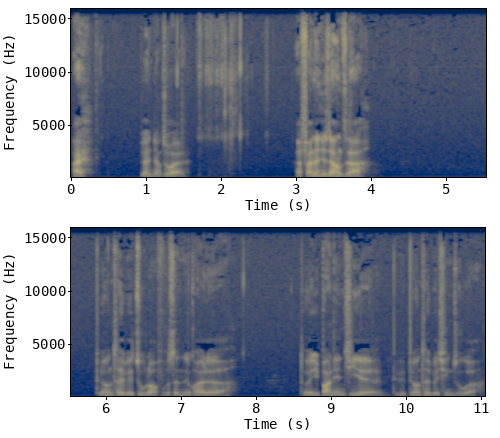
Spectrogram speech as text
哎，不想讲出来。哎，反正就这样子啊，不用特别祝老夫生日快乐啊。都一把年纪了，不不用特别庆祝啊。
